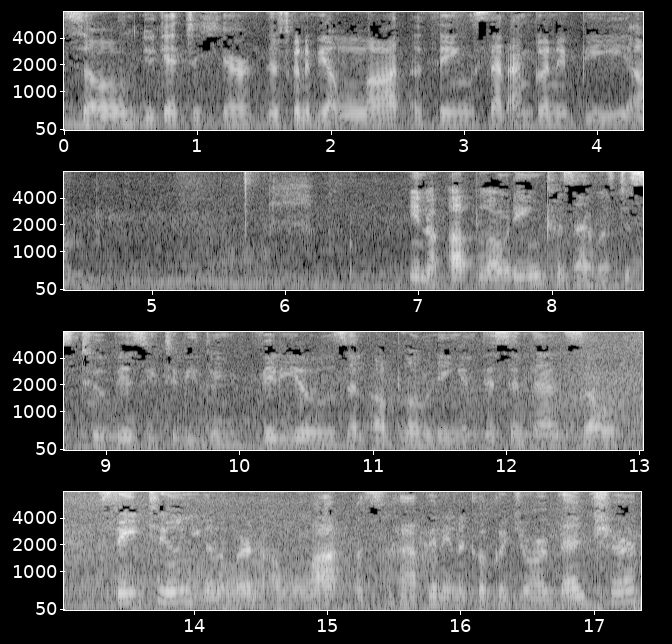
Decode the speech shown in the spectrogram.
so you get to hear, there's going to be a lot of things that I'm going to be, um, you know, uploading because I was just too busy to be doing videos and uploading and this and that. So stay tuned. You're going to learn a lot what's happening in the Cocojor Adventure.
